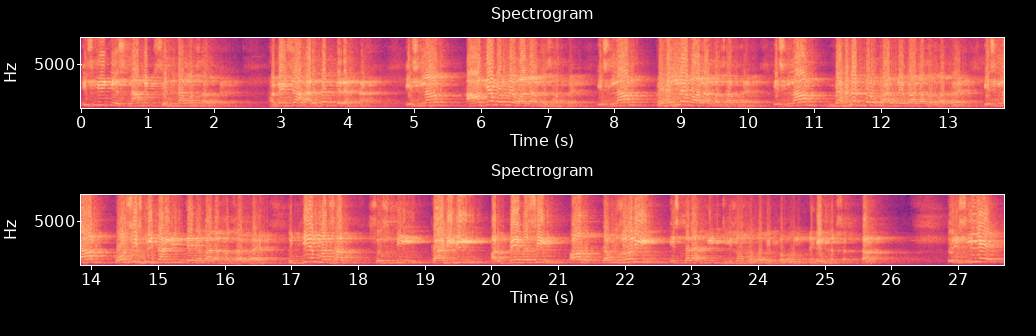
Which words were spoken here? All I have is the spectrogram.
اس لیے کہ اسلام ایک زندہ مذہب ہے۔ ہمیشہ حرکت میں رہتا ہے۔ اسلام آگے بڑھنے والا مذہب ہے۔ اسلام پہلنے والا مذہب ہے۔ اسلام محنت پر ابھارنے والا مذہب ہے۔ اسلام کوشش کی تعلیم دینے والا مذہب ہے۔ تو یہ مذہب سستی، کاہلی اور بے بسی اور کمزوری اس طرح کی چیزوں کو کبھی قبول نہیں کر سکتا۔ تو اس لیے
